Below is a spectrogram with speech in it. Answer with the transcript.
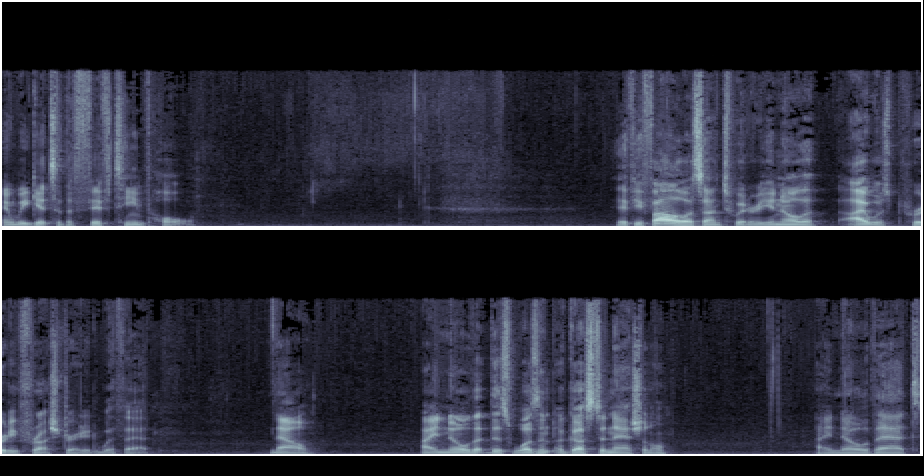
and we get to the 15th hole. If you follow us on Twitter, you know that I was pretty frustrated with that. Now, I know that this wasn't Augusta National. I know that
